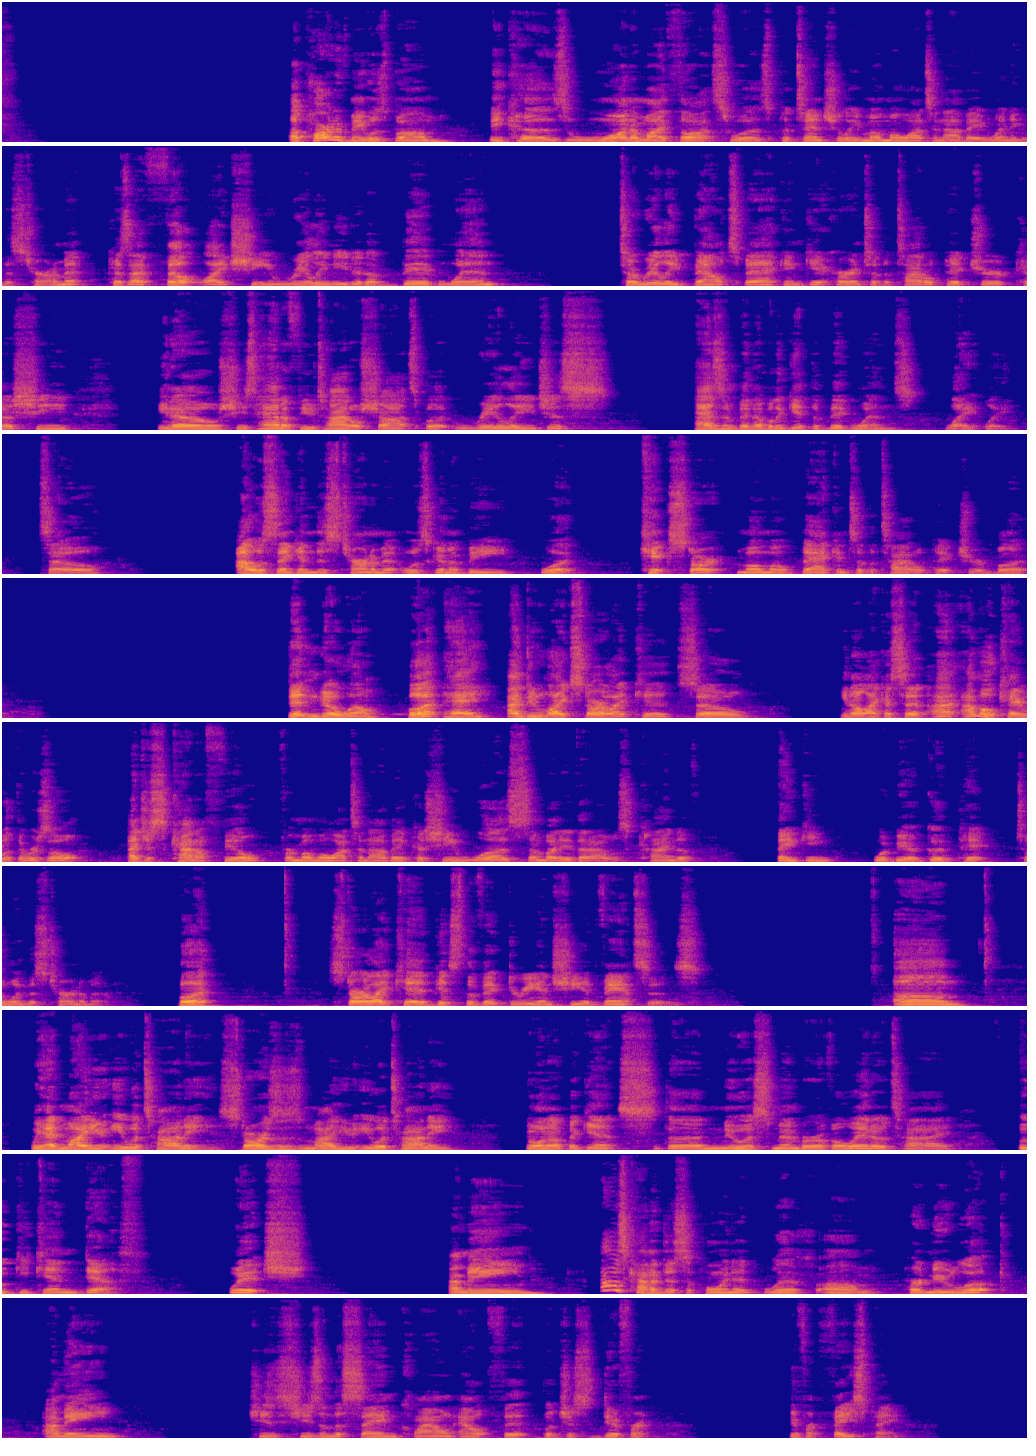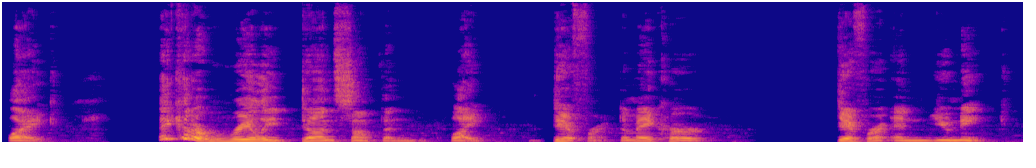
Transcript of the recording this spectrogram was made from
A part of me was bummed because one of my thoughts was potentially Momo Watanabe winning this tournament because I felt like she really needed a big win to really bounce back and get her into the title picture because she, you know, she's had a few title shots, but really just hasn't been able to get the big wins lately. So I was thinking this tournament was going to be what kickstart Momo back into the title picture, but didn't go well, but hey, I do like Starlight Kid, so you know, like I said, I, I'm okay with the result. I just kind of feel for Momo Watanabe because she was somebody that I was kind of thinking would be a good pick to win this tournament. But Starlight Kid gets the victory and she advances. Um, we had Mayu Iwatani, stars as Mayu Iwatani, going up against the newest member of Oedo Tai, Fukigen Death which I mean, I was kind of disappointed with um, her new look. I mean, she's she's in the same clown outfit, but just different different face paint. Like they could have really done something like different to make her different and unique.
